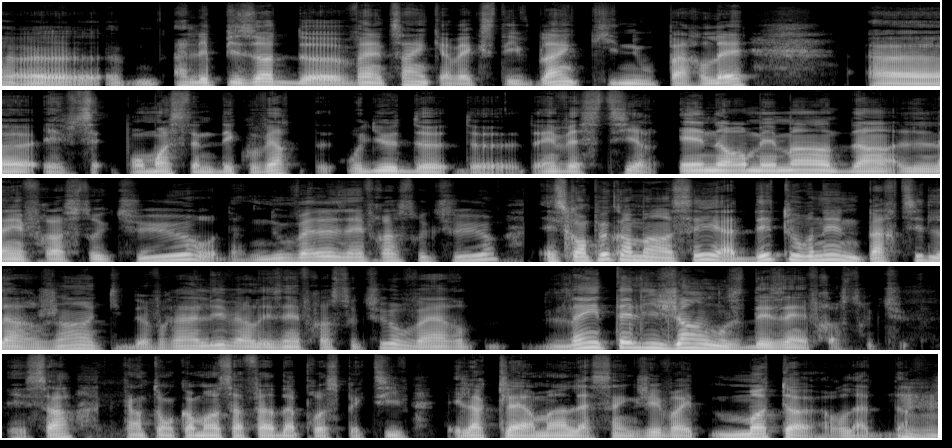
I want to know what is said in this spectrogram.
euh, à l'épisode 25 avec Steve Blank qui nous parlait euh, et pour moi, c'est une découverte. Au lieu d'investir de, énormément dans l'infrastructure, de nouvelles infrastructures, est-ce qu'on peut commencer à détourner une partie de l'argent qui devrait aller vers les infrastructures, vers l'intelligence des infrastructures? Et ça, quand on commence à faire de la prospective, et là, clairement, la 5G va être moteur là-dedans. Mmh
